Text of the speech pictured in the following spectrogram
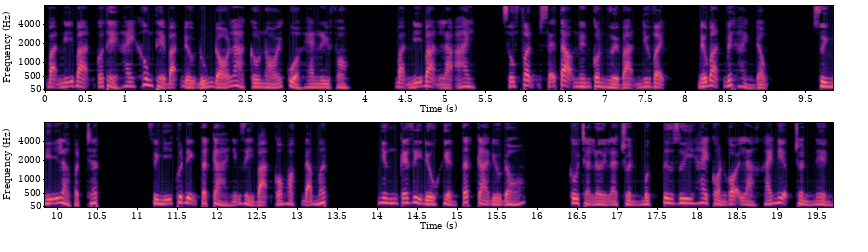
Bạn nghĩ bạn có thể hay không thể bạn đều đúng đó là câu nói của Henry Ford. Bạn nghĩ bạn là ai? Số phận sẽ tạo nên con người bạn như vậy, nếu bạn biết hành động. Suy nghĩ là vật chất. Suy nghĩ quyết định tất cả những gì bạn có hoặc đã mất. Nhưng cái gì điều khiển tất cả điều đó? Câu trả lời là chuẩn mực tư duy hay còn gọi là khái niệm chuẩn nền.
